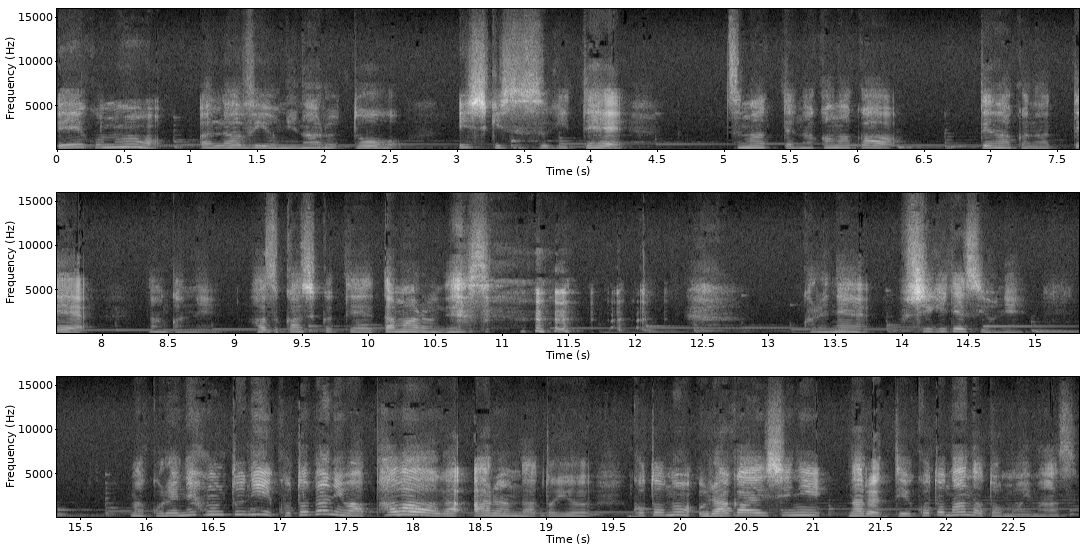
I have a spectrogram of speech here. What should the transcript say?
英語の「I love you」になると意識しすぎて詰まってなかなか出なくなってなんかね恥ずかしくて黙るんです。これね不思議ですよね。まあこれね本当に言葉にはパワーがあるんだということの裏返しになるっていうことなんだと思います。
